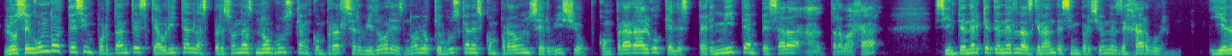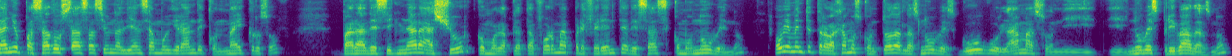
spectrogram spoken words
Lo segundo que es importante es que ahorita las personas no buscan comprar servidores, ¿no? Lo que buscan es comprar un servicio, comprar algo que les permita empezar a, a trabajar sin tener que tener las grandes inversiones de hardware. Y el año pasado SAS hace una alianza muy grande con Microsoft para designar a Azure como la plataforma preferente de SaaS como nube, ¿no? Obviamente trabajamos con todas las nubes, Google, Amazon y, y, nubes privadas, ¿no?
